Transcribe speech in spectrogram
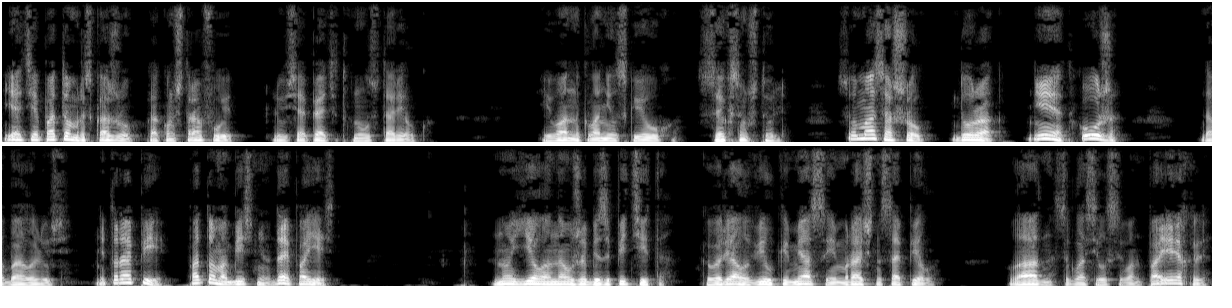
«Я тебе потом расскажу, как он штрафует». Люся опять уткнулась в тарелку. Иван наклонился к ее уху. «Сексом, что ли?» «С ума сошел, дурак?» «Нет, хуже», — добавила Люся. «Не торопи, потом объясню, дай поесть». Но ела она уже без аппетита, ковыряла вилкой мясо и мрачно сопела. «Ладно», — согласился Иван, — «поехали».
